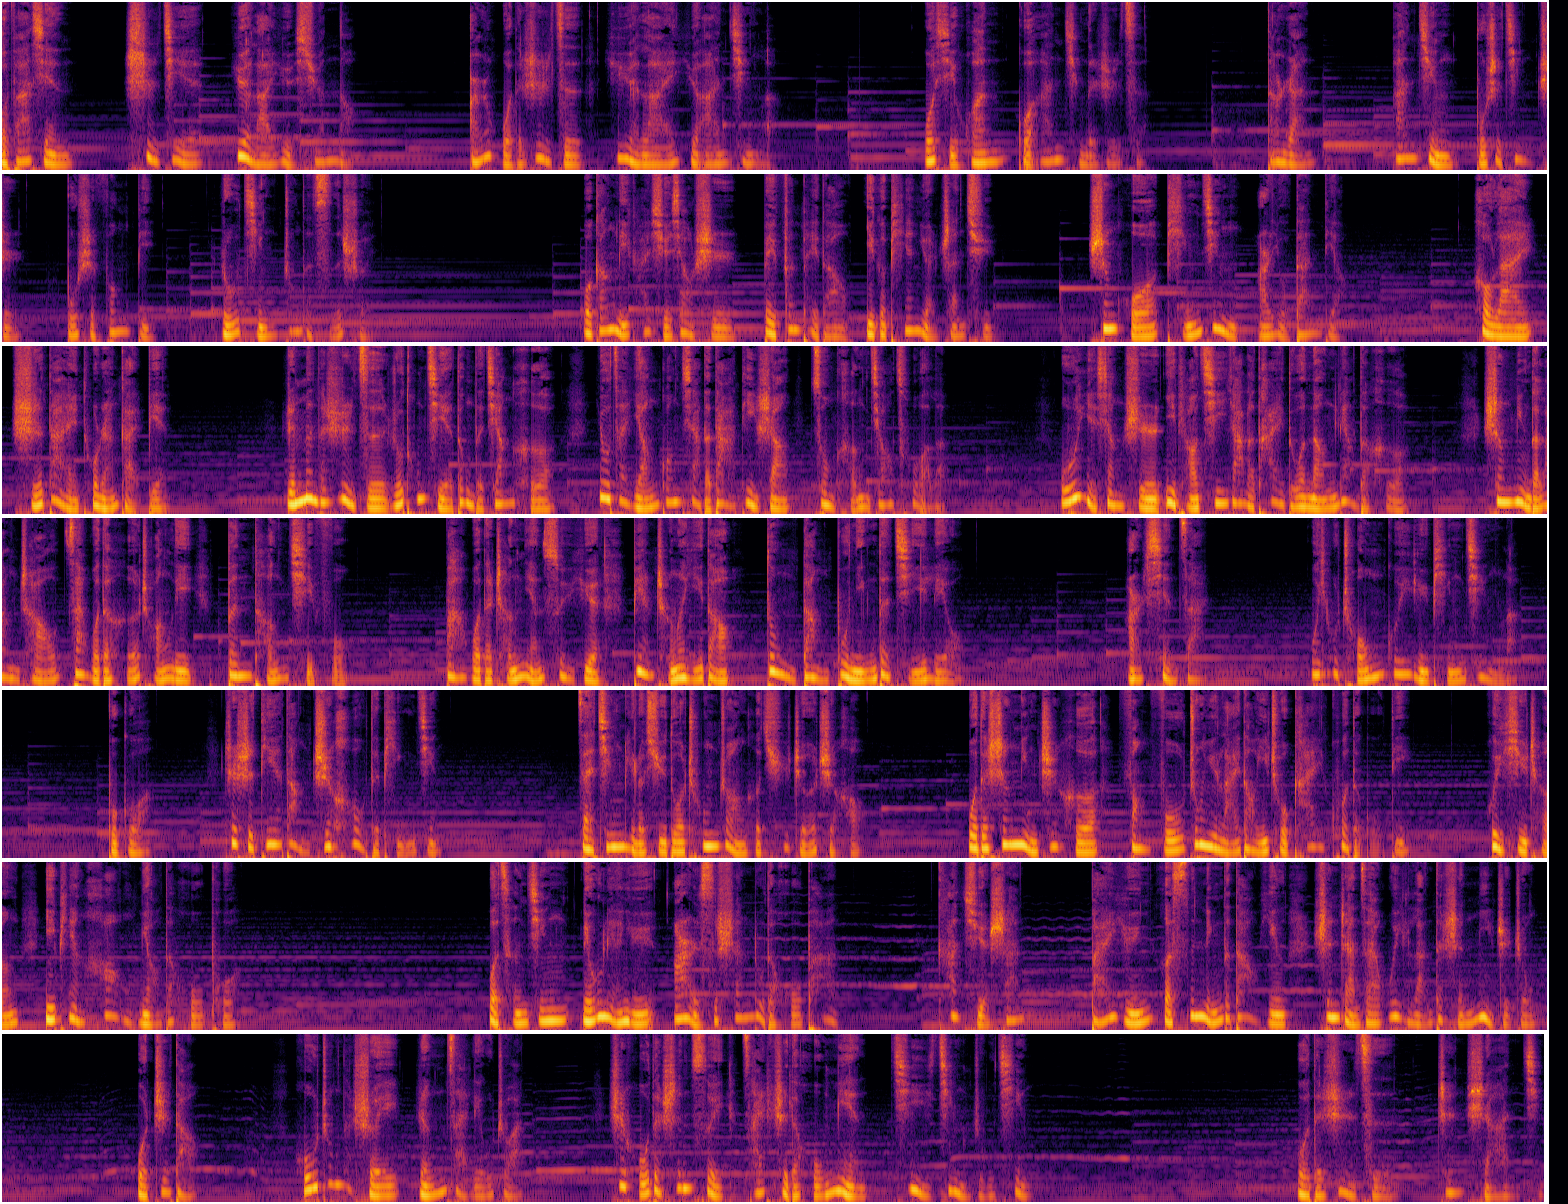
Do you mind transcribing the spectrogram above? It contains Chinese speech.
我发现，世界越来越喧闹，而我的日子越来越安静了。我喜欢过安静的日子。当然，安静不是静止，不是封闭，如井中的死水。我刚离开学校时，被分配到一个偏远山区，生活平静而又单。后来时代突然改变，人们的日子如同解冻的江河，又在阳光下的大地上纵横交错了。我也像是一条积压了太多能量的河，生命的浪潮在我的河床里奔腾起伏，把我的成年岁月变成了一道动荡不宁的急流。而现在。我又重归于平静了。不过，这是跌宕之后的平静。在经历了许多冲撞和曲折之后，我的生命之河仿佛终于来到一处开阔的谷地，汇聚成一片浩渺的湖泊。我曾经流连于阿尔斯山路的湖畔，看雪山。云和森林的倒影伸展在蔚蓝的神秘之中。我知道，湖中的水仍在流转，是湖的深邃才使得湖面寂静如镜。我的日子真是安静。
